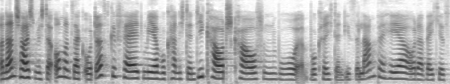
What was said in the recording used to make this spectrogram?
Und dann schaue ich mich da um und sage, oh, das gefällt mir, wo kann ich denn die Couch kaufen, wo, wo kriege ich denn diese Lampe her oder welches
